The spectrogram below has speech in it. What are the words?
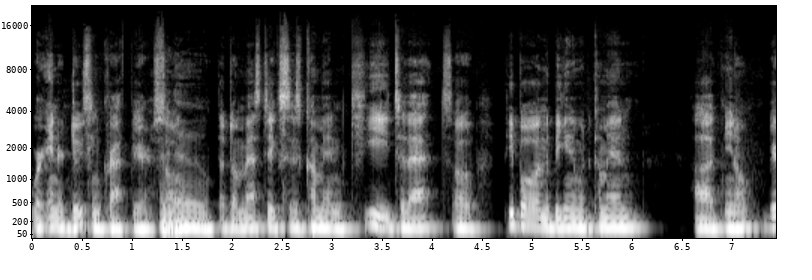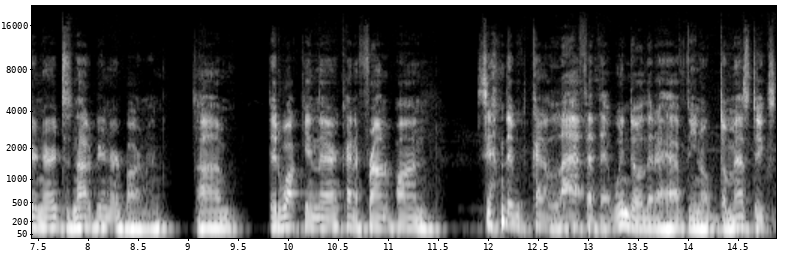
we're introducing craft beer. So Hello. the domestics has come in key to that. So people in the beginning would come in, uh, you know, beer nerds is not a beer nerd bar, man. Um, they'd walk in there, kind of frown upon. See, they would kind of laugh at that window that I have, you know, domestics.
